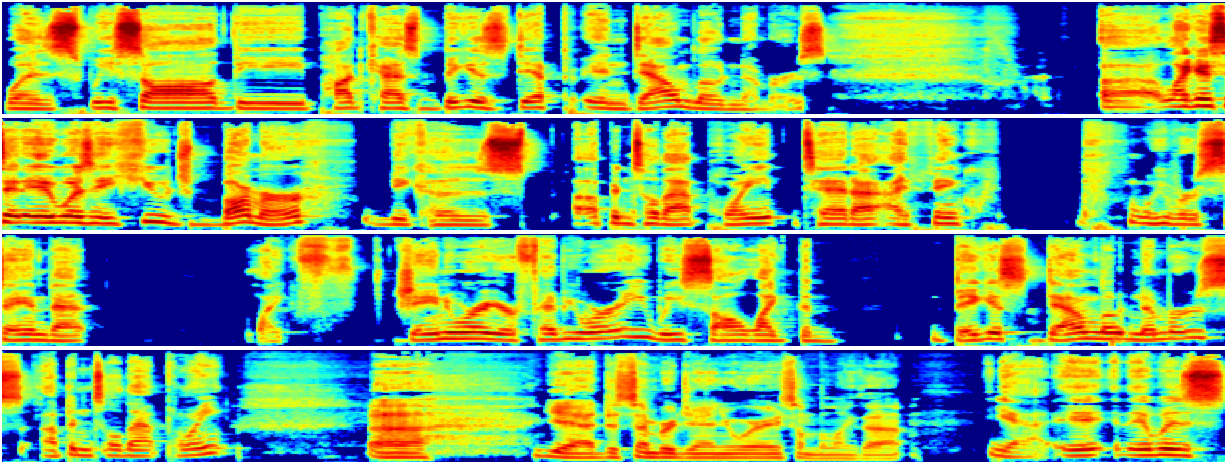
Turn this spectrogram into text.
was we saw the podcast biggest dip in download numbers. Uh, like I said, it was a huge bummer because up until that point, Ted, I, I think we were saying that like January or February, we saw like the biggest download numbers up until that point. Uh, yeah, December, January, something like that yeah it, it was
